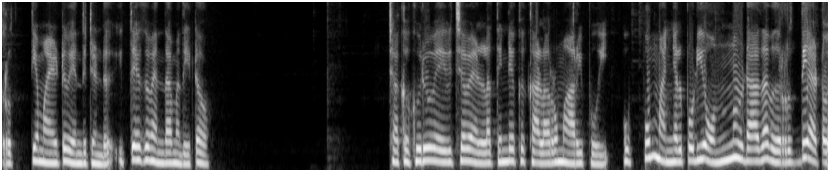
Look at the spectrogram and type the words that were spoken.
കൃത്യമായിട്ട് വെന്തിട്ടുണ്ട്. ഇത്രയൊക്കെ വെന്താൽ മതി കേട്ടോ ചക്കക്കുരു വേവിച്ച വെള്ളത്തിന്റെ ഒക്കെ കളറ് മാറിപ്പോയി. ഉപ്പും മഞ്ഞൾപ്പൊടിയും ഒന്നും ഇടാതെ വെറുതെ ആട്ടോ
